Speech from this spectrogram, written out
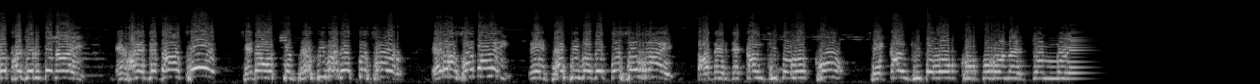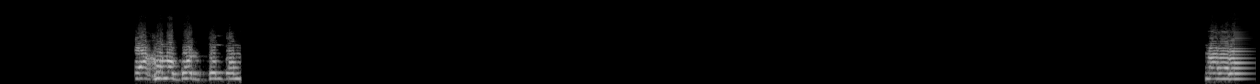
কথা জড়িত নাই। এখানে যেটা আছে, সেটা হচ্ছে ফ্যাসিবাদের দোষর। এরা সবাই এই ফ্যাসিবাদের দোষররাই। তাদের যে কাঙ্ক্ষিত লক্ষ্য সেই কাঙ্ক্ষিত লক্ষ্য পূরণের জন্য এখনও পর্যন্ত নানা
